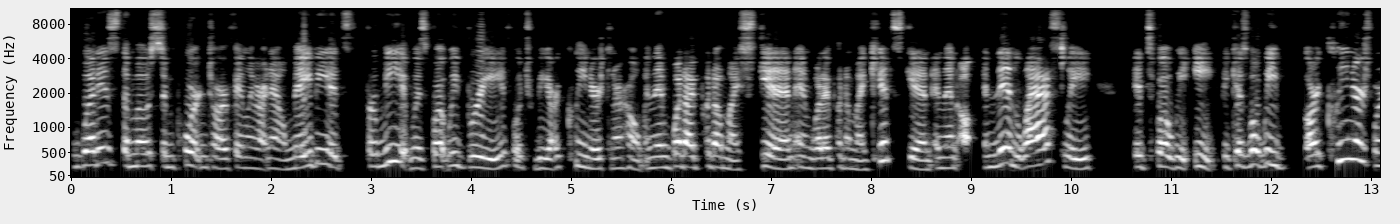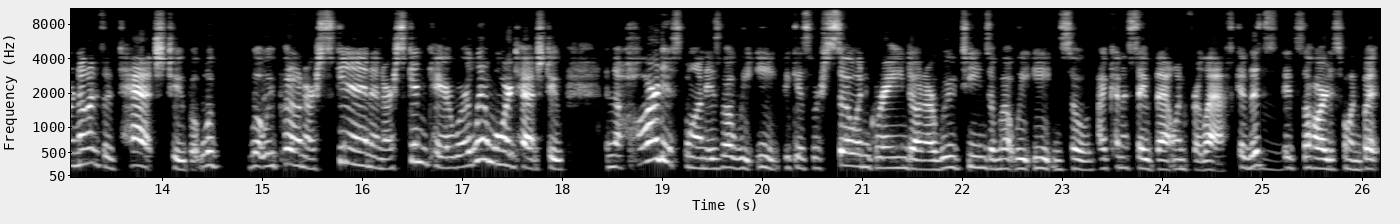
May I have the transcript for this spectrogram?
what is the most important to our family right now maybe it's for me it was what we breathe which would be our cleaners in our home and then what i put on my skin and what i put on my kids skin and then and then lastly it's what we eat because what we our cleaners we're not as attached to but what what we put on our skin and our skincare we're a little more attached to and the hardest one is what we eat because we're so ingrained on our routines and what we eat and so i kind of saved that one for last because it's mm-hmm. it's the hardest one but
